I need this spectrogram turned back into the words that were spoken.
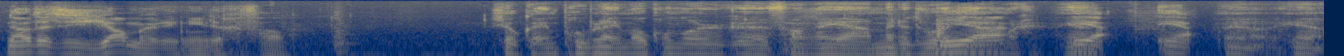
Nou, dat is jammer in ieder geval. is ook een probleem ook ondervangen, ja, met het woord ja, jammer. Ja, ja. ja. ja, ja.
